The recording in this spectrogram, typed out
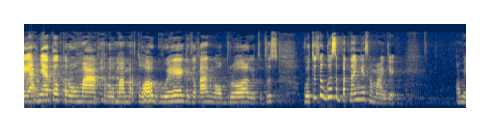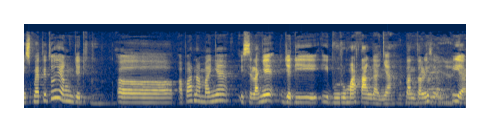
ayahnya tuh ke rumah ke rumah mertua gue gitu kan ngobrol gitu. Terus gue tuh tuh gue sempet nanya sama AG. Om Ismet itu yang jadi eh, apa namanya istilahnya jadi ibu rumah tangganya Tante Lis ya? iya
